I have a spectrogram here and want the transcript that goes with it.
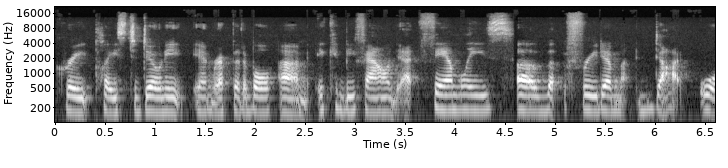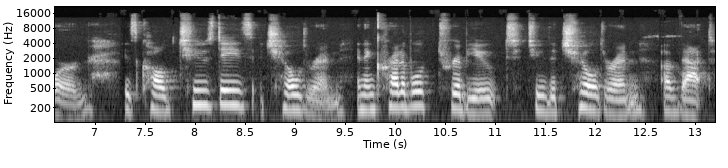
great place to donate and reputable. Um, it can be found at familiesoffreedom.org. It's called Tuesday's Children, an incredible tribute to the children of that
